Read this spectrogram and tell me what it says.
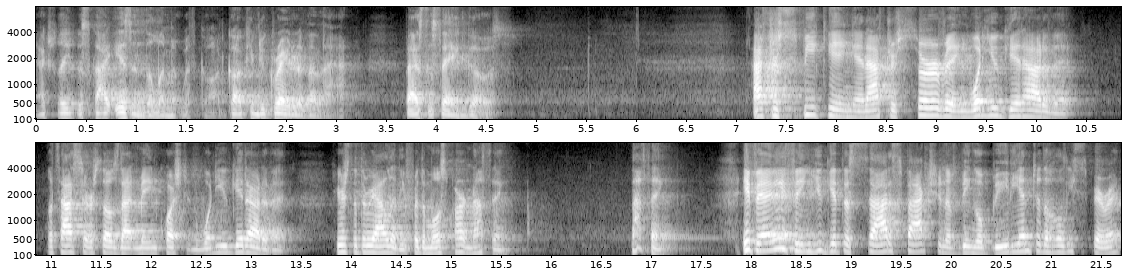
Actually, the sky isn't the limit with God. God can do greater than that, as the saying goes. After speaking and after serving, what do you get out of it? Let's ask ourselves that main question What do you get out of it? Here's the reality for the most part, nothing. Nothing. If anything, you get the satisfaction of being obedient to the Holy Spirit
